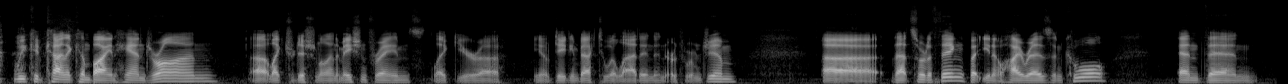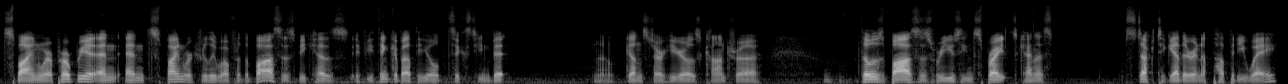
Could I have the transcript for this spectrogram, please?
we could kind of combine hand drawn, uh, like traditional animation frames, like your, uh, you know, dating back to Aladdin and Earthworm Jim, uh, that sort of thing, but, you know, high res and cool. And then spine were appropriate. And, and spine worked really well for the bosses because if you think about the old 16 bit, you know, Gunstar Heroes, Contra, those bosses were using sprites kind of stuck together in a puppety way.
